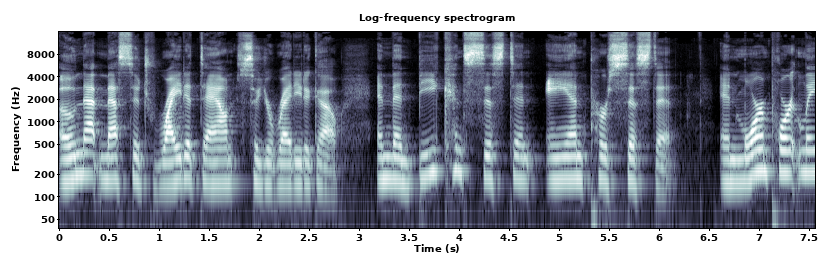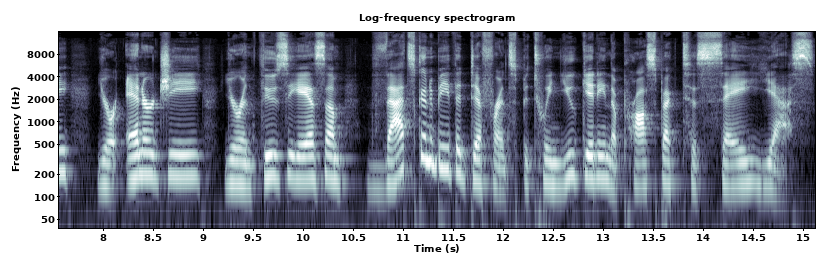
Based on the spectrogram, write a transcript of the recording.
Own that message, write it down so you're ready to go. And then be consistent and persistent. And more importantly, your energy, your enthusiasm, that's going to be the difference between you getting the prospect to say yes.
